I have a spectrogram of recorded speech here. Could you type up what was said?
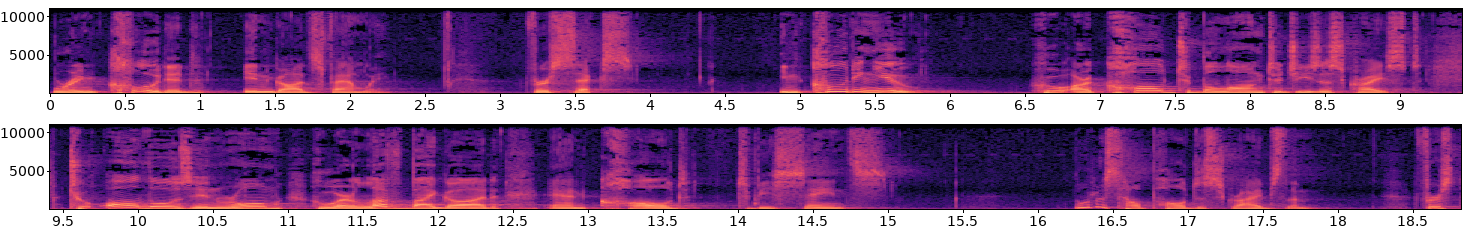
were included in God's family. Verse 6 including you who are called to belong to Jesus Christ, to all those in Rome who are loved by God and called to be saints. Notice how Paul describes them. First,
